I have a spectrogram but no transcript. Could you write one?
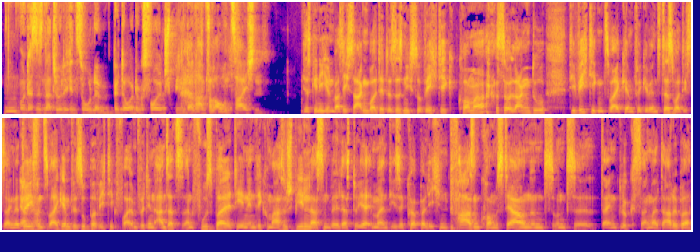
Mhm. Und das ist natürlich in so einem bedeutungsvollen Spiel dann einfach auch ein Zeichen. Das geht nicht. Und was ich sagen wollte, das ist nicht so wichtig, Komma, solange du die wichtigen Zweikämpfe gewinnst. Das wollte ich sagen. Natürlich ja, sind Zweikämpfe super wichtig, vor allem für den Ansatz an Fußball, den Enrico Maaßen spielen lassen will, dass du ja immer in diese körperlichen Phasen kommst, ja, und, und, und äh, dein Glück, sagen wir mal, darüber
